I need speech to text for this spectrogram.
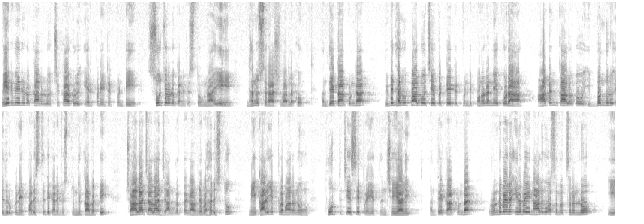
వేరువేరు రకాలలో చికాకులు ఏర్పడేటటువంటి సూచనలు కనిపిస్తున్నాయి ధనుస్సు రాశి వాళ్ళకు. అంతేకాకుండా వివిధ రూపాల్లో చేపట్టేటటువంటి పనులన్నీ కూడా ఆటంకాలతో ఇబ్బందులు ఎదుర్కొనే పరిస్థితి కనిపిస్తుంది కాబట్టి చాలా చాలా జాగ్రత్తగా వ్యవహరిస్తూ మీ కార్యక్రమాలను పూర్తి చేసే ప్రయత్నం చేయాలి. అంతేకాకుండా రెండు వేల ఇరవై నాలుగవ సంవత్సరంలో ఈ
